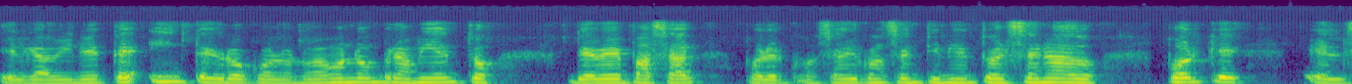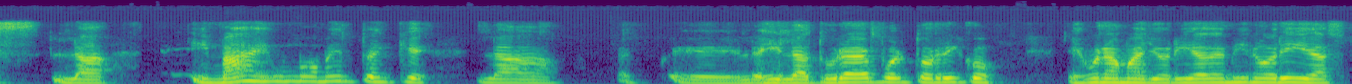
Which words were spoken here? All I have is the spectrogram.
el gabinete íntegro con los nuevos nombramientos debe pasar por el Consejo y Consentimiento del Senado, porque el, la, y más en un momento en que la eh, legislatura de Puerto Rico es una mayoría de minorías,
